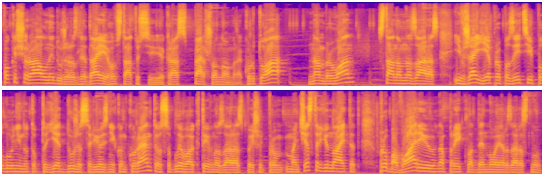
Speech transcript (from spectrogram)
поки що Реал не дуже розглядає його в статусі якраз першого номера. Куртуа, number one. Станом на зараз, і вже є пропозиції по Луніну, тобто є дуже серйозні конкуренти. Особливо активно зараз пишуть про Манчестер Юнайтед, про Баварію, наприклад, де Нойер зараз, ну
